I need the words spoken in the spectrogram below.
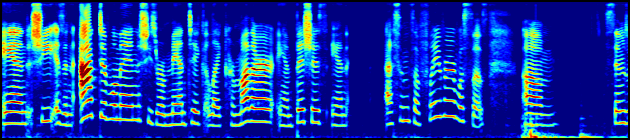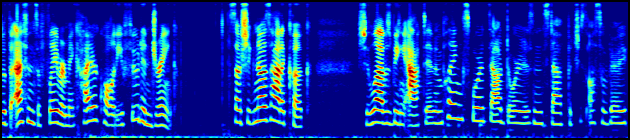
and she is an active woman. She's romantic like her mother, ambitious, and essence of flavor. What's this? Um, Sims with the essence of flavor make higher quality food and drink. So she knows how to cook. She loves being active and playing sports outdoors and stuff, but she's also very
